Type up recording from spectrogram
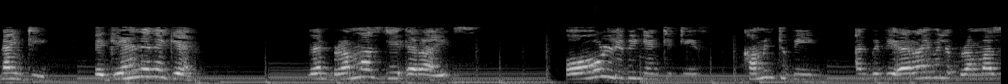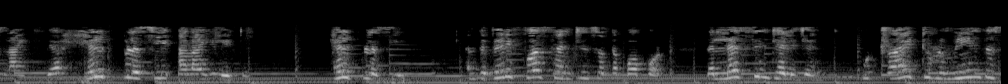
19. Again and again, when Brahma's day arrives, all living entities come into being and with the arrival of Brahma's night, they are helplessly annihilated. Helplessly. And the very first sentence of the purport, the less intelligent who try to remain this,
